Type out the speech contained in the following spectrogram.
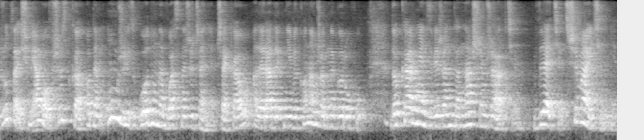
Rzucaj śmiało wszystko, a potem umrzyj z głodu na własne życzenie. Czekał, ale Radek nie wykonał żadnego ruchu. Dokarmiać zwierzęta naszym żarciem. W lecie, trzymajcie mnie.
